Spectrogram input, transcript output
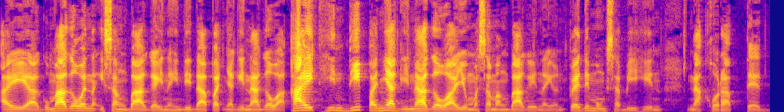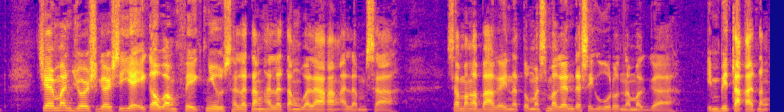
ay ah, gumagawa ng isang bagay na hindi dapat niya ginagawa, kahit hindi pa niya ginagawa yung masamang bagay na yun, pwede mong sabihin na corrupted. Chairman George Garcia, ikaw ang fake news. Halatang halatang wala kang alam sa sa mga bagay na to. Mas maganda siguro na mag ah, imbita ka ng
